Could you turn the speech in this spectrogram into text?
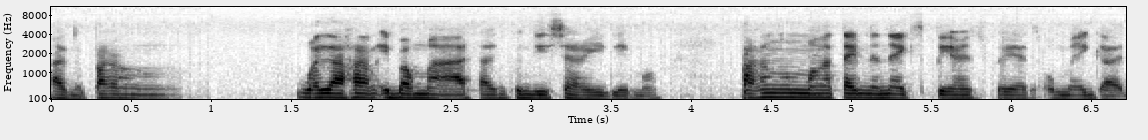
ano, parang wala kang ibang maasahan kundi sarili mo. Parang nung mga time na na-experience ko yan, oh my God,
